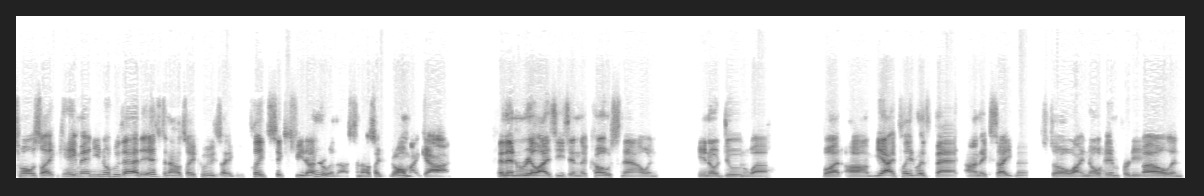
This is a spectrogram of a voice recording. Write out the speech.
Smo was like, "Hey man, you know who that is?" And I was like, "Who?" He's like, "He played six feet under with us." And I was like, "Oh my god!" And then realized he's in the coast now and you know doing well. But um, yeah, I played with Bet on Excitement, so I know him pretty well. And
